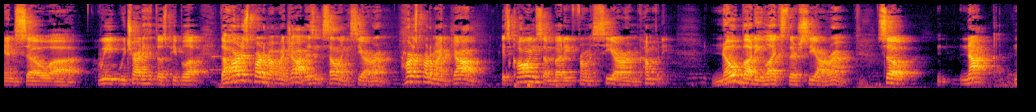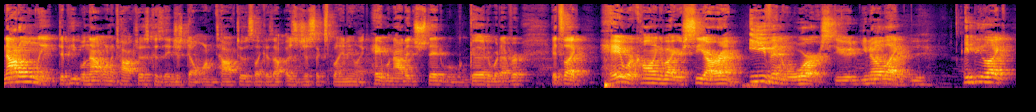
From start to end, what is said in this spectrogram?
and so. Uh, we, we try to hit those people up. The hardest part about my job isn't selling a CRM. The hardest part of my job is calling somebody from a CRM company. Nobody likes their CRM. So not not only do people not want to talk to us because they just don't want to talk to us, like as I was just explaining, like, hey, we're not interested, we're, we're good or whatever. It's like, hey, we're calling about your CRM. Even worse, dude. You know, like it'd be like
